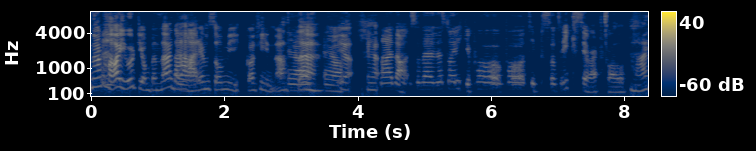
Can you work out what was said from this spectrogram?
Når en har gjort jobben der, da Ja. er de så myke og fine at Ja, eh, ja. ja, ja. Nei da, så det, det står ikke på, på tips og triks i hvert fall. Nei.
